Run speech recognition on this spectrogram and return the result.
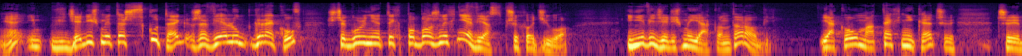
Nie? I widzieliśmy też skutek, że wielu Greków, szczególnie tych pobożnych niewiast, przychodziło i nie wiedzieliśmy, jak on to robi. Jaką ma technikę czy, czy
